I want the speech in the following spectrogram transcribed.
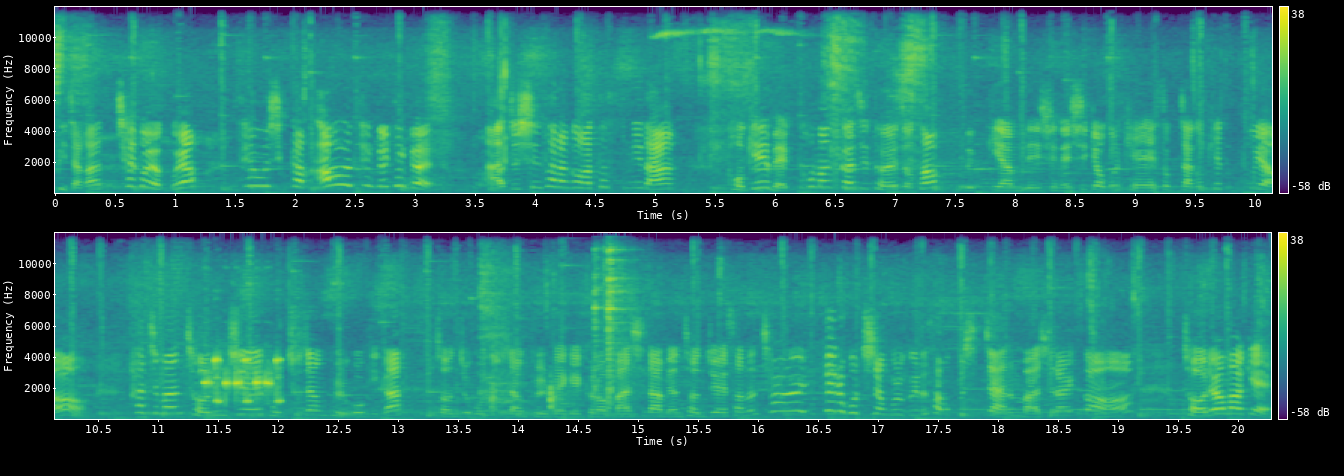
피자가 최고였고요. 새우 식감 아우 탱글탱글 아주 신선한 것 같았습니다. 거기에 매콤함까지 더해져서 느끼함 대신에 식욕을 계속 자극했고요. 하지만 전주의 고추장 불고기가 전주 고추장 불백의 그런 맛이라면 전주에서는 절대로 고추장 불고기를 사 먹고 싶지 않은 맛이랄까. 저렴하게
